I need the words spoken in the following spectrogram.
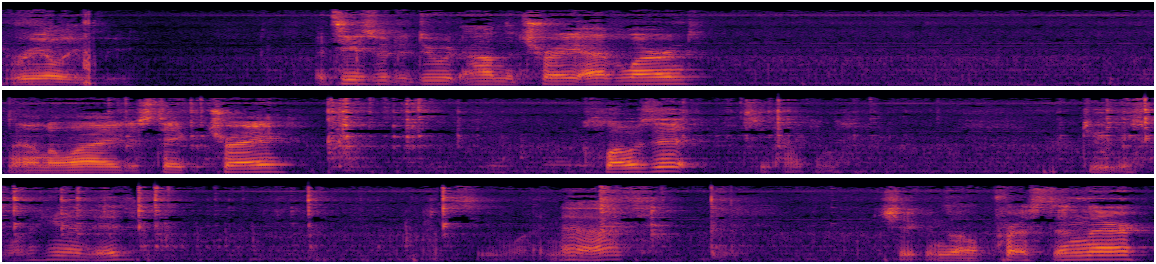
Really easy. It's easier to do it on the tray, I've learned. I don't know why, you just take the tray, close it, see if I can do this one-handed. See why not. Chicken's all pressed in there.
